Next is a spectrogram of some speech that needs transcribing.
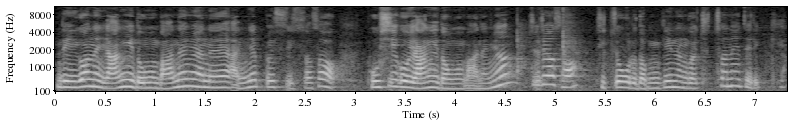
근데 이거는 양이 너무 많으면 안 예쁠 수 있어서 보시고 양이 너무 많으면 줄여서 뒤쪽으로 넘기는 걸 추천해 드릴게요.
